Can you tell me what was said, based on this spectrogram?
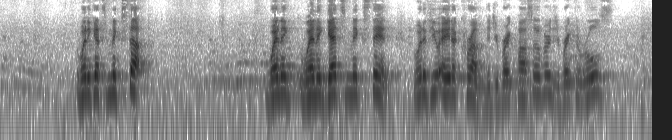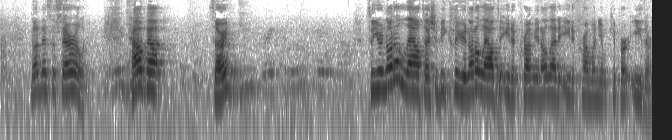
separate. when it gets mixed up? no When it when it gets mixed in. What if you ate a crumb? Did you break Passover? Did you break the rules? Not necessarily. How about sorry? Did you break the rule? Get it wrong? So you're not allowed to, I should be clear, you're not allowed to eat a crumb. You're not allowed to eat a crumb on Yom Kippur either.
